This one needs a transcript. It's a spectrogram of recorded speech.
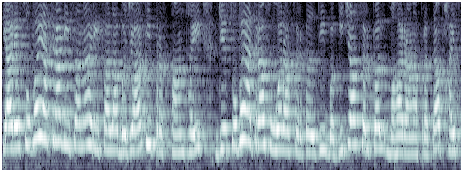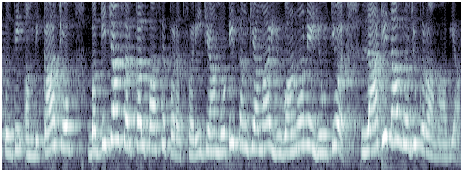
ત્યારે શોભાયાત્રા ડીસાના રિસાલા બજારથી પ્રસ્થાન થઈ, જે શોભાયાત્રા ફુવારા સર્કલથી બગીચા સર્કલ, મહારાણા પ્રતાપ હાઈસ્કૂલથી અંબિકા ચોક, બગીચા સર્કલ પાસે પરત ફરી, જ્યાં મોટી સંખ્યામાં યુવાનો અને યુવતીઓએ લાઠી દાવ રજૂ કરવામાં આવ્યા.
